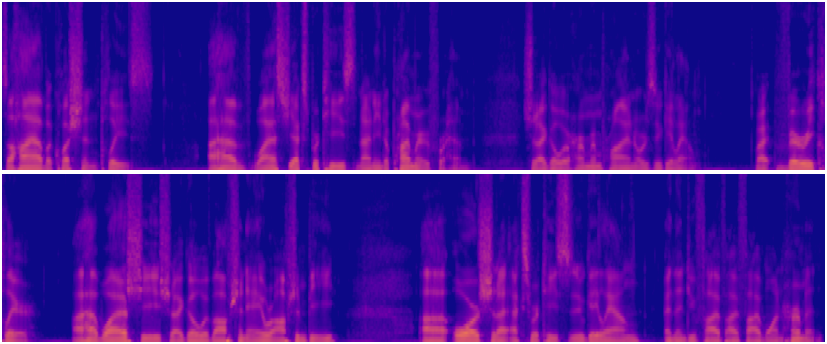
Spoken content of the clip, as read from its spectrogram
So, hi, I have a question, please. I have YSG expertise and I need a primary for him. Should I go with Herman Prime or Zhuge Liang? Right, very clear. I have YSG. Should I go with option A or option B? Uh, or should I expertise Zhuge Liang and then do 5551 Herman?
